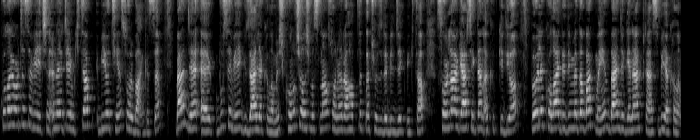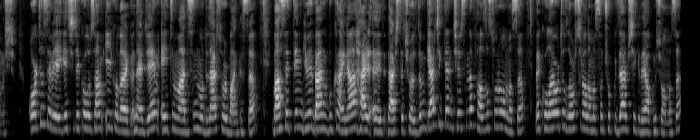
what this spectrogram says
Kolay orta seviye için önereceğim kitap Biyotik'in soru bankası. Bence e, bu seviyeyi güzel yakalamış. Konu çalışmasından sonra rahatlıkla çözülebilecek bir kitap. Sorular gerçekten akıp gidiyor. Böyle kolay dediğime de bakmayın. Bence genel prensibi yakalamış. Orta seviyeye geçecek olursam ilk olarak önereceğim Eğitim Vadisi'nin Modüler Soru Bankası. Bahsettiğim gibi ben bu kaynağı her e, derste çözdüm. Gerçekten içerisinde fazla soru olması ve kolay orta zor sıralamasını çok güzel bir şekilde yapmış olması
